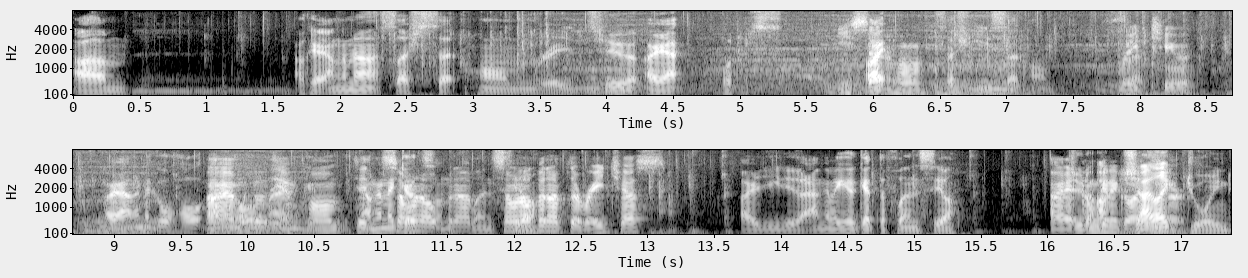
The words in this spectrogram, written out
Um, okay, I'm gonna slash set home raid two. Oh yeah, whoops. East Alright, at home. Slash east set home. Raid 2. Alright, I'm gonna go hold. I'm gonna go to the home. Did I'm gonna someone get some open up? flint Someone steel. open up the raid chest. Alright, you do that. I'm gonna go get the flint and steel. Alright, Dude, I'm gonna go. should I, like- joined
